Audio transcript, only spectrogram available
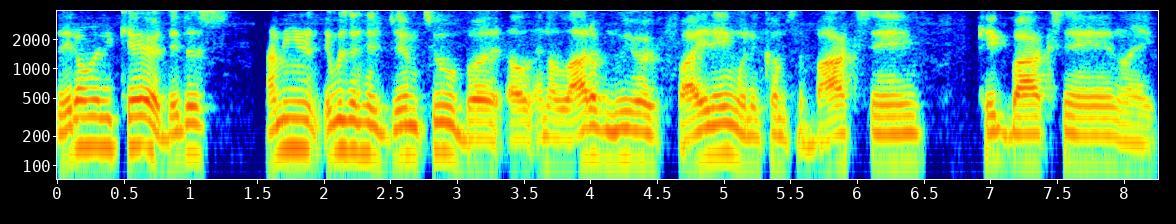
they don't really care. They just I mean it was in his gym too, but uh, in a lot of New York fighting when it comes to boxing, kickboxing, like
